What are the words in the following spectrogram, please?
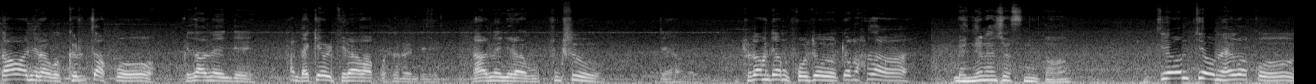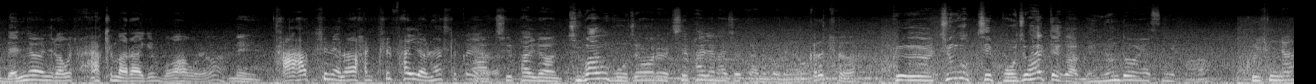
싸완이라고 그릇 닦고 그 다음에 이제 한 몇 개월 지나갖고서는 이제 라면이라고 국수 이제 하고 주방장 보조 좀 하다가 몇 년 하셨습니까? 띄엄띄엄 해갖고 몇 년이라고 정확히 말하기는 뭐 하고요. 네. 다 합치면은 한 7, 8년 했을 거예요. 아, 7, 8년. 주방 보조를 7, 8년 하셨다는 거네요. 그렇죠. 그 중국집 보조할 때가 몇 년도였습니까? 90년?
